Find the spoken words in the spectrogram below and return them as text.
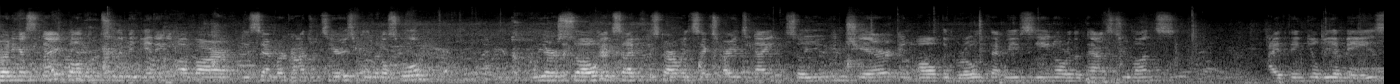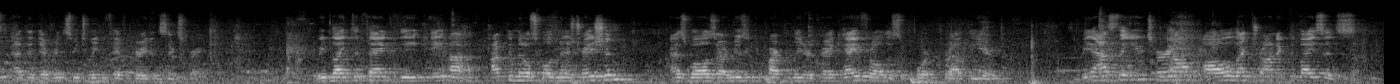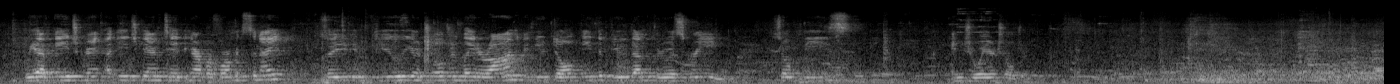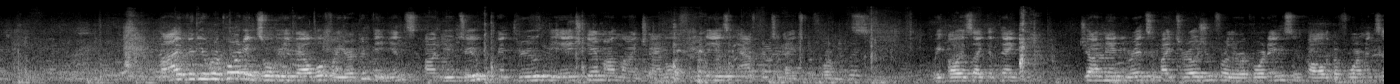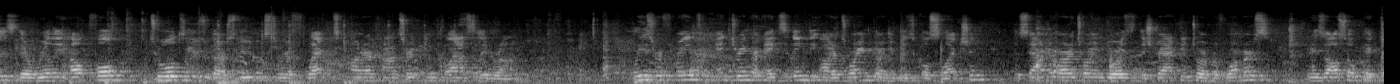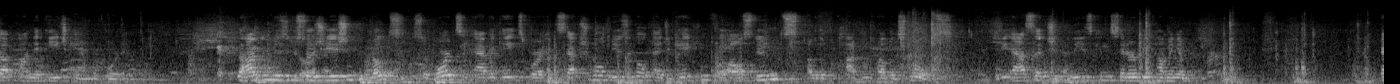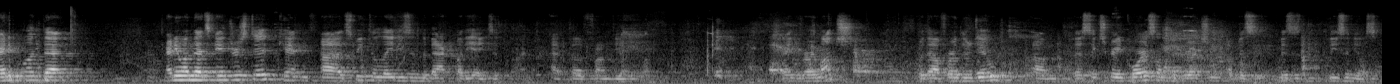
Joining us tonight. Welcome to the beginning of our December concert series for the middle school. We are so excited to start with sixth grade tonight so you can share in all the growth that we've seen over the past two months. I think you'll be amazed at the difference between fifth grade and sixth grade. We'd like to thank the uh, Middle School administration, as well as our music department leader Craig Hay for all the support throughout the year. We ask that you turn off all electronic devices. We have HCAM uh, taping our performance tonight, so you can view your children later on and you don't need to view them through a screen. So please, enjoy your children. Live video recordings will be available for your convenience on YouTube and through the HCAM online channel a few days after tonight's performance. We always like to thank John Nandy Ritz and Mike Derosian for the recordings and all the performances. They're really helpful tool to use with our students to reflect on our concert in class later on. Please refrain from entering or exiting the auditorium during a musical selection. The sound of auditorium doors is distracting to our performers and is also picked up on the HCAM recording. The Hopkinton Music Association promotes, supports, and advocates for exceptional musical education for all students of the Hopkinton Public Schools. We ask that you please consider becoming a... Anyone that anyone that's interested can uh, speak to ladies in the back by the exit line at the front of the other one. Thank you very much. Without further ado, um, the sixth grade chorus under the direction of. Mrs. Lisa Nielsen.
